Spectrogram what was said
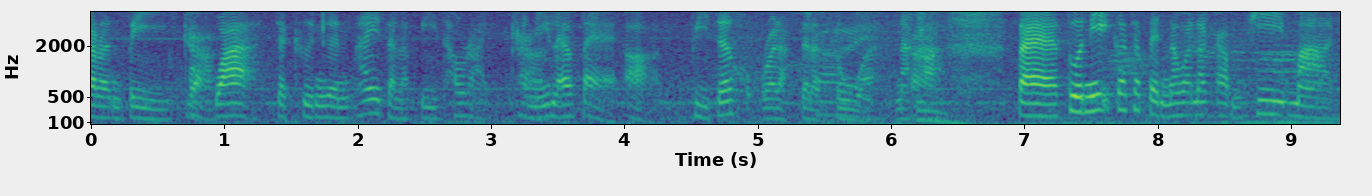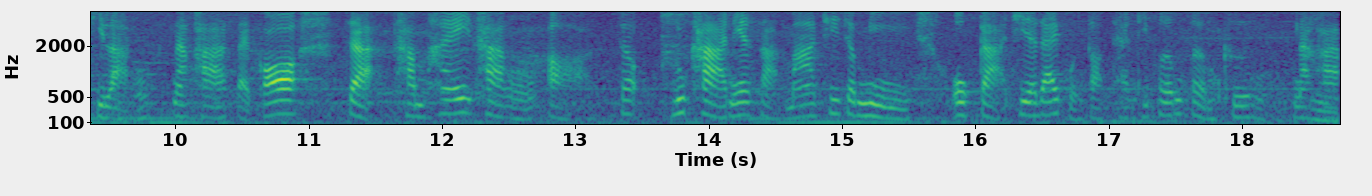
การันตีค่ะบอกว่าจะคืนเงินให้แต่ละปีเท่าไหร่ค่ะอันนี้แล้วแต่อ่าฟีเจอร์ของระดับแต่ละใช่ตัวนะค่ะคะแต่ตัวนี้ก็จะเป็นนวัตกรรมที่มาทีหลังนะคะ แต่ก็จะทำให้ทางเอ่อเจ้าลูกค้าเนี่ยสามารถที่จะมีโอกาสที่จะได้ผลตอบแทนที่เพิ่มเติมขึ้นนะคะ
